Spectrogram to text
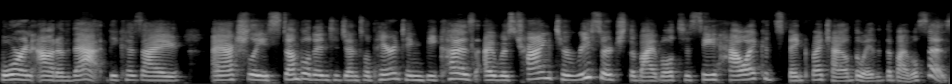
born out of that because I I actually stumbled into gentle parenting because I was trying to research the Bible to see how I could spank my child the way that the Bible says.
